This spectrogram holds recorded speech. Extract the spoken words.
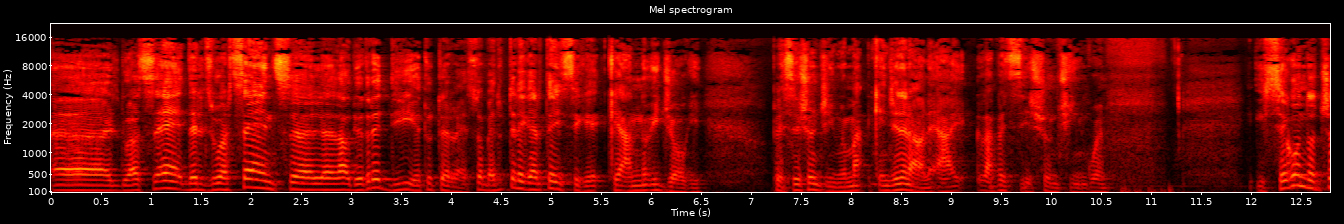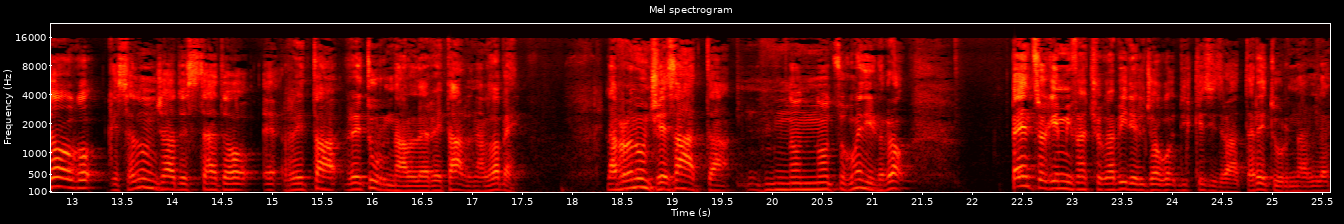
uh, il DualSense, del DualSense l'audio 3D e tutto il resto. Vabbè tutte le caratteristiche che hanno i giochi PlayStation 5, ma che in generale hai la PlayStation 5. Il secondo gioco che è stato annunciato è stato eh, Reta- Returnal, Returnal, vabbè, la pronuncia esatta non, non, so come dirlo, però penso che mi faccio capire il gioco di che si tratta, Returnal.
